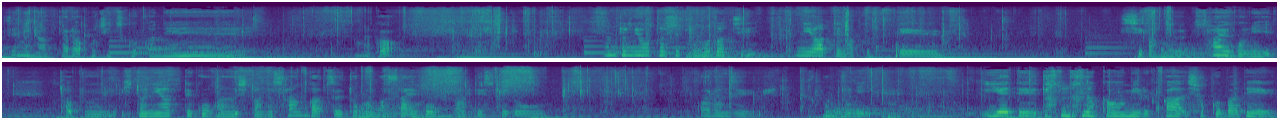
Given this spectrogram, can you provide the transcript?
夏になったら落ち着くかね。なんか本当に私友達に会ってなくって4月。最後に多分人に会ってご飯したの3月とかが最後なんですけどだからね本当に家で旦那の顔を見るか職場で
